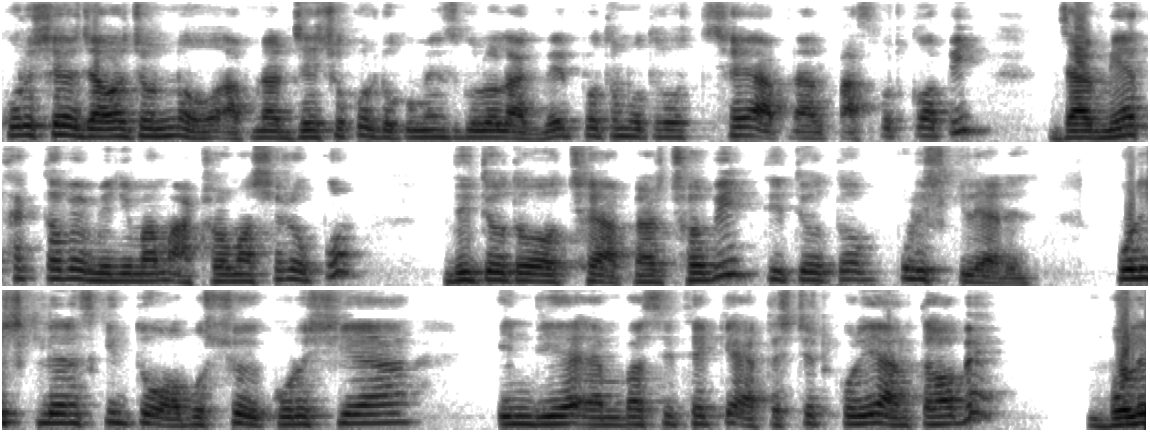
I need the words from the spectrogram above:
ক্রোয়েশিয়া যাওয়ার জন্য আপনার যে সকল ডকুমেন্টসগুলো লাগবে, প্রথমত হচ্ছে আপনার পাসপোর্ট কপি যার মেয়াদ থাকতে হবে মিনিমাম আঠারো মাসের উপর। দ্বিতীয়ত হচ্ছে আপনার ছবি, তৃতীয়ত পুলিশ ক্লিয়ারেন্স পুলিশ ক্লিয়ারেন্স কিন্তু অবশ্যই ক্রোয়েশিয়া, ইন্ডিয়া এম্বাসি থেকে অ্যাটেস্টেড করিয়ে আনতে হবে। বলে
